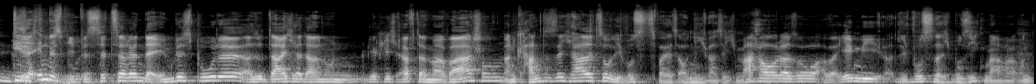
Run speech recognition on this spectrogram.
dieser Die Imbissbude. Besitzerin der Imbissbude, also da ich ja da nun wirklich öfter mal war schon, man kannte sich halt so, die wusste zwar jetzt auch nicht, was ich mache oder so, aber irgendwie, also die wusste, dass ich Musik mache und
